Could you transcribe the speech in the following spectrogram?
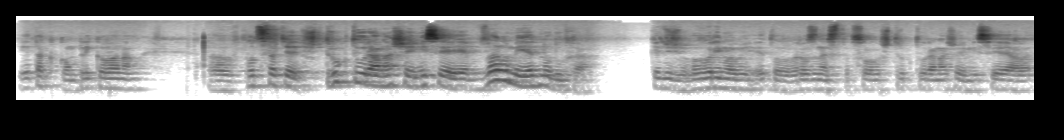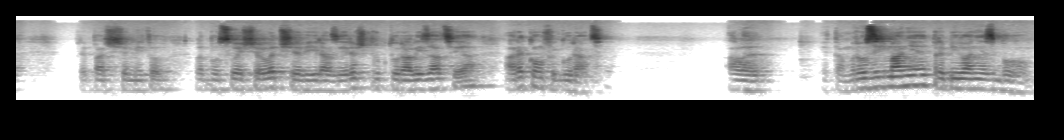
Je tak komplikovaná? v podstate štruktúra našej misie je veľmi jednoduchá. Keď už hovoríme, je to hrozné slovo štruktúra našej misie, ale Prepačte mi to, lebo sú ešte lepšie výrazy. Reštrukturalizácia a rekonfigurácia. Ale je tam rozímanie, prebývanie s Bohom.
